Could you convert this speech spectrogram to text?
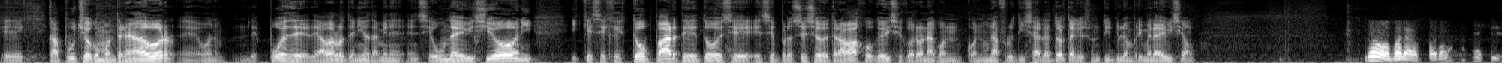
eh, Capucho como entrenador, eh, bueno, después de, haberlo tenido también en, segunda división y, que se gestó parte de todo ese, ese proceso de trabajo que hoy se corona con, con una frutilla de la torta, que es un título en primera división. No, para, para hace,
